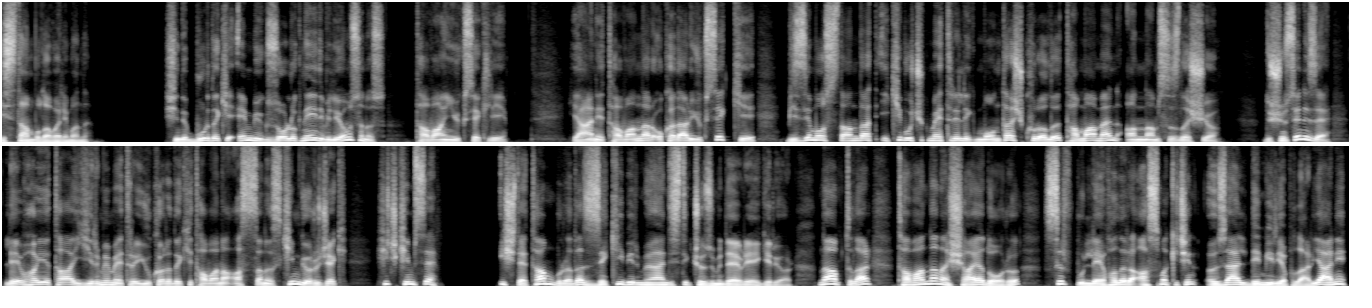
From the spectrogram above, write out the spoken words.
İstanbul Havalimanı. Şimdi buradaki en büyük zorluk neydi biliyor musunuz? Tavan yüksekliği. Yani tavanlar o kadar yüksek ki bizim o standart 2,5 metrelik montaj kuralı tamamen anlamsızlaşıyor. Düşünsenize levhayı ta 20 metre yukarıdaki tavana assanız kim görecek? Hiç kimse. İşte tam burada zeki bir mühendislik çözümü devreye giriyor. Ne yaptılar? Tavandan aşağıya doğru sırf bu levhaları asmak için özel demir yapılar yani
